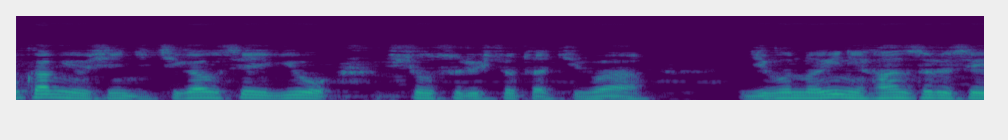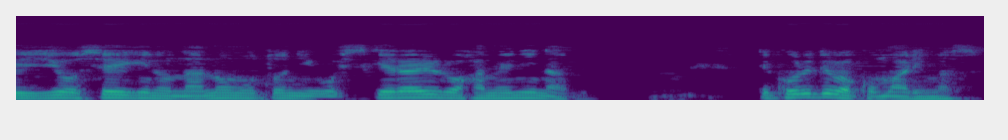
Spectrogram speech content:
う神を信じ、違う正義を主張する人たちは、自分の意に反する政治を正義の名のもとに押し付けられる羽目になる。でこれでは困ります。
